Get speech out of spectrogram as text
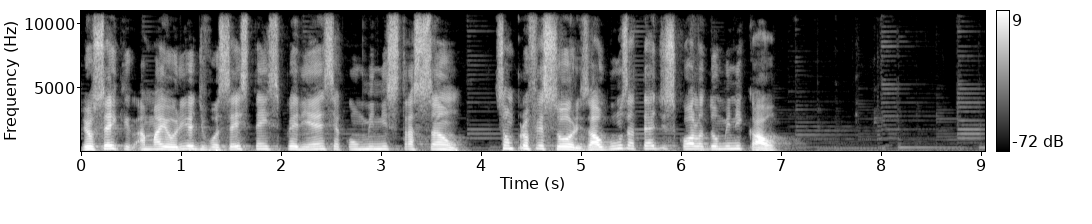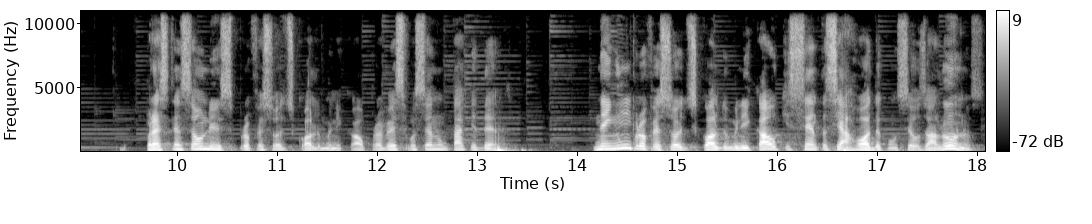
Eu sei que a maioria de vocês tem experiência com ministração, são professores, alguns até de escola dominical. Preste atenção nisso, professor de escola dominical, para ver se você não está aqui dentro. Nenhum professor de escola dominical que senta-se à roda com seus alunos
